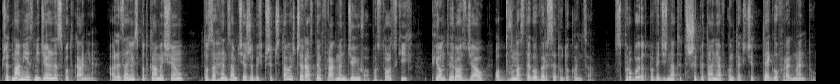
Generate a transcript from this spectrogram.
Przed nami jest niedzielne spotkanie, ale zanim spotkamy się, to zachęcam Cię, żebyś przeczytał jeszcze raz ten fragment dziejów apostolskich, piąty rozdział, od dwunastego wersetu do końca. Spróbuj odpowiedzieć na te trzy pytania w kontekście tego fragmentu.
